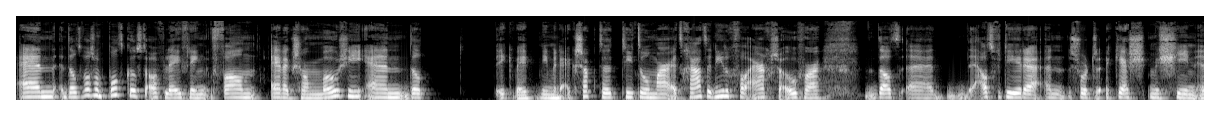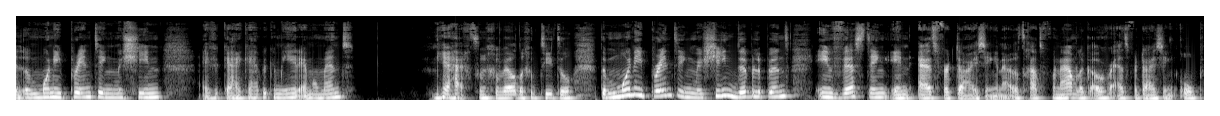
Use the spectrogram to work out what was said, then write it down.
En dat was een podcastaflevering van Alex Hormozy. En dat ik weet niet meer de exacte titel, maar het gaat in ieder geval ergens over dat uh, adverteren een soort cash machine, een money printing machine. Even kijken, heb ik hem hier een moment? Ja, echt een geweldige titel. The Money Printing Machine, dubbele punt, Investing in Advertising. Nou, dat gaat voornamelijk over advertising op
